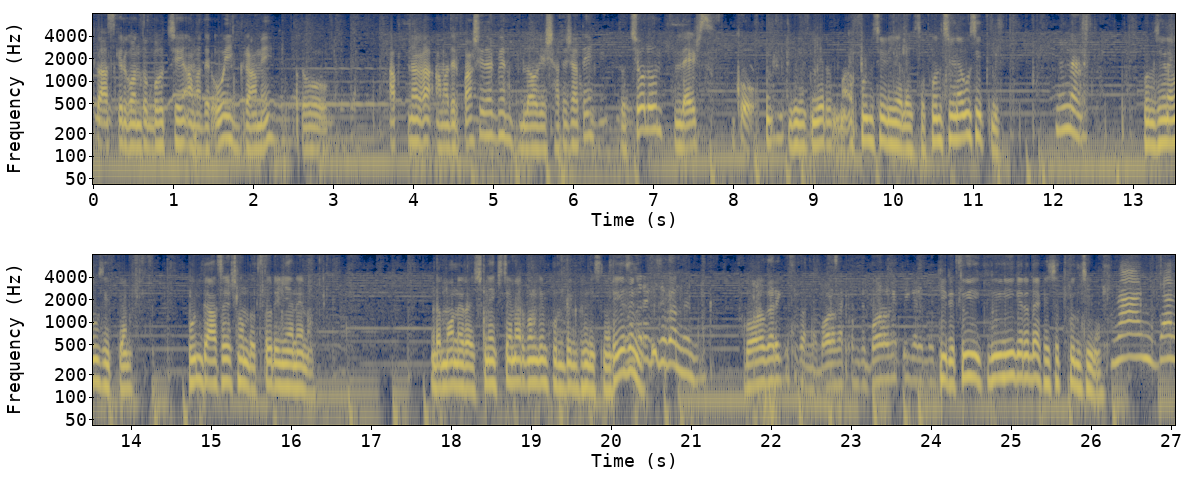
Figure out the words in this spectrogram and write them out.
তো আজকের গন্তব্য হচ্ছে আমাদের ওই গ্রামে। তো আপনারা আমাদের পাশে থাকবেন ব্লগের সাথে সাথে। তো চলুন লেটস গো ফুল লাগছে ফুল ছিঁড়া উচিত কি? না। ফুল ছিঁড়া উচিত কেন? ফুল গাছে সুন্দর? তোর ইয়ে নে না। এটা মনে রাখিস নেক্সট টাইম আর কোনদিন ফুল টুল ছিঁড়িস না ঠিক আছে না? কিছু করবে না বড় গাড়ি কিছু কর না বড় গাড়ি বড় গাড়ি কি গাড়ি? কি রে তুই তুই নিয়ে করে দেখাইছ ফুল ছিঁড়া। না যার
